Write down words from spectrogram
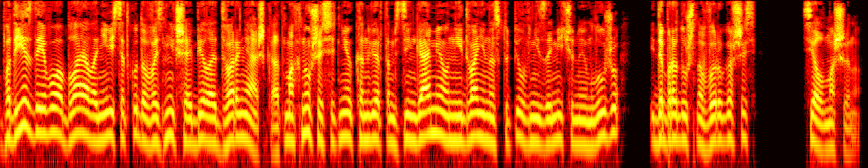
У подъезда его облаяла невесть откуда возникшая белая дворняжка. Отмахнувшись от нее конвертом с деньгами, он едва не наступил в незамеченную им лужу и, добродушно выругавшись, сел в машину.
